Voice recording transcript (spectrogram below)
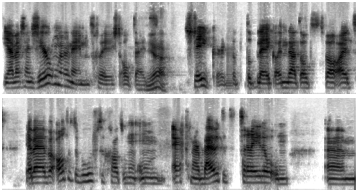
ja, wij zijn zeer ondernemend geweest altijd. Ja. Zeker. Dat, dat bleek inderdaad altijd wel uit. Ja, wij hebben altijd de behoefte gehad om, om echt naar buiten te treden. Om ehm,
